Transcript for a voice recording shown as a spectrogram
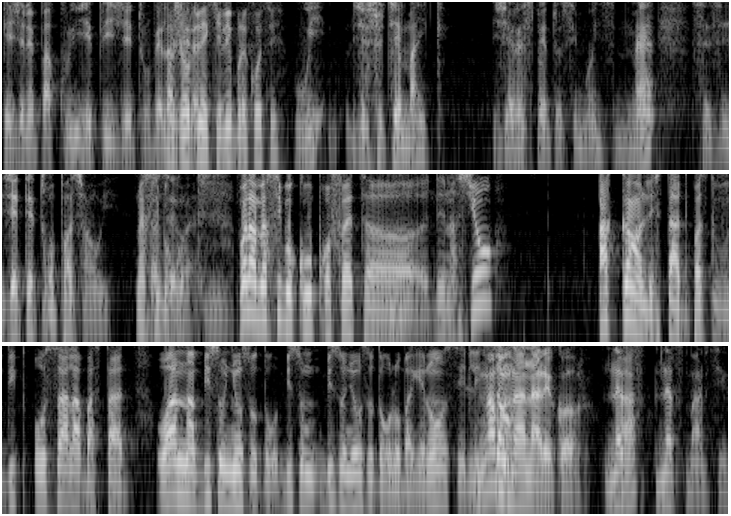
que je n'ai pas cru et puis j'ai trouvé la Aujourd'hui, équilibre côté. Oui, je soutiens Mike, je respecte aussi Moïse, mais j'étais trop patient oui. Merci Ça, beaucoup. Mm. Voilà, merci beaucoup, prophète euh, des nations à quand le stade? Parce que vous dites au Salaba stade. Wana Bissonio Soto, Bissonio Soto c'est les temps. Non, on a un record. 9, 9 hein? martyrs.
